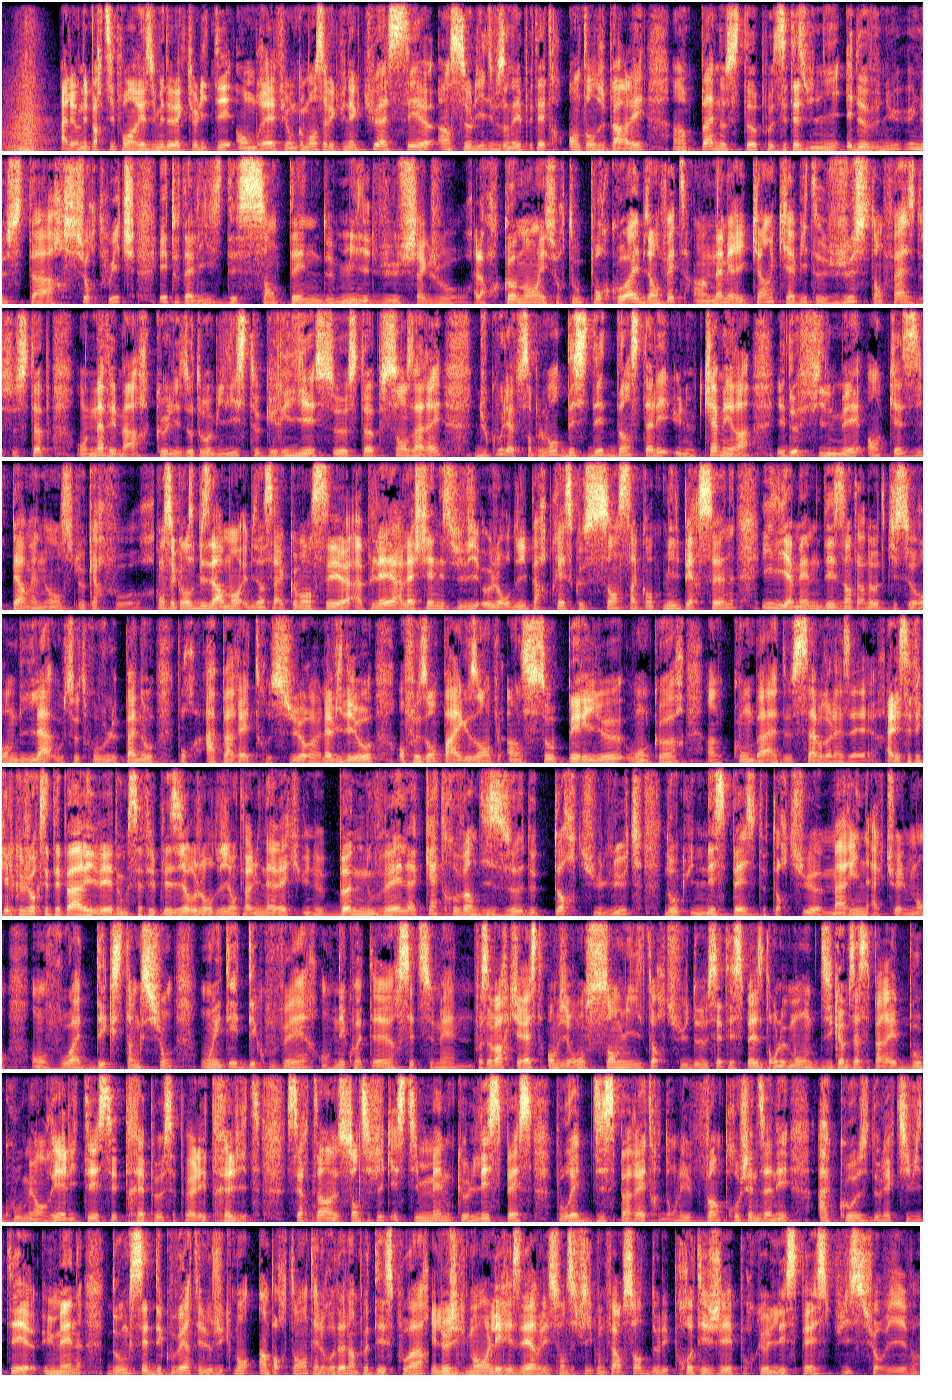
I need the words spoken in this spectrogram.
Allez, on est parti pour un résumé de l'actualité en bref et on commence avec une actu assez euh, insolite, vous en avez peut-être entendu parler. Un stop aux États-Unis est devenu une star sur Twitch et totalise des centaines de milliers de vues chaque jour. Alors comment et surtout pourquoi? Eh bien en fait, un américain qui habite juste en face de ce stop en avait marre que les automobilistes grillaient ce stop sans arrêt. Du coup, il a tout simplement décidé d'installer une caméra et de filmer en quasi permanence le carrefour. Conséquence bizarrement, eh bien ça a commencé à plaire. La chaîne est suivie aujourd'hui par presque 150 000 personnes. Il y a même des internautes qui se rendent là où se trouve le panneau pour apparaître sur la vidéo en faisant par exemple un saut périlleux ou encore un combat de sabre laser. Allez, ça fait quelques jours que c'était pas arrivé donc ça fait plaisir aujourd'hui. On termine avec une bonne nouvelle 90 œufs de tortue lutte, donc une espèce de tortue marine actuellement en voie d'extinction, ont été découverts en Équateur cette semaine. Faut savoir qu'il reste environ 100 000 tortues de cette espèce dans le monde. Dit comme ça, ça paraît beaucoup, mais en réalité, c'est très peu, ça peut aller très vite. Certains scientifiques estiment même que l'espèce pourrait disparaître dans les 20 prochaines années à cause de l'activité humaine. Donc cette découverte est logiquement importante, elle redonne un peu d'espoir. Et logiquement, les réserves, les scientifiques vont faire en sorte de les protéger pour que l'espèce puisse survivre.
